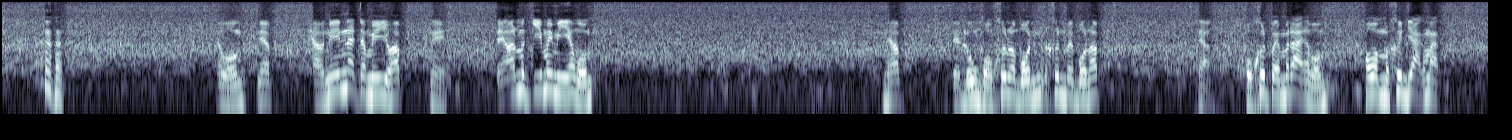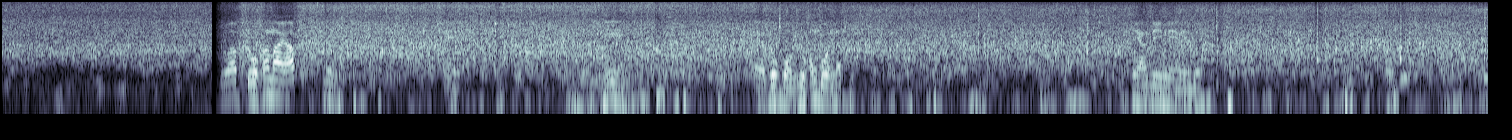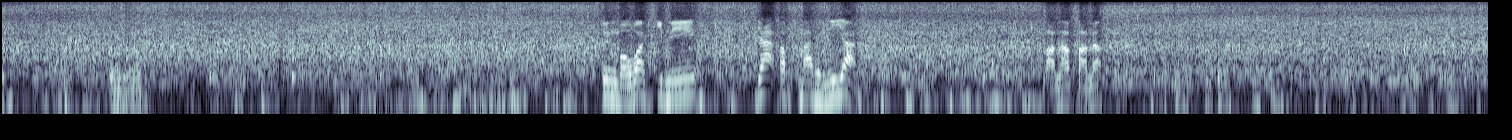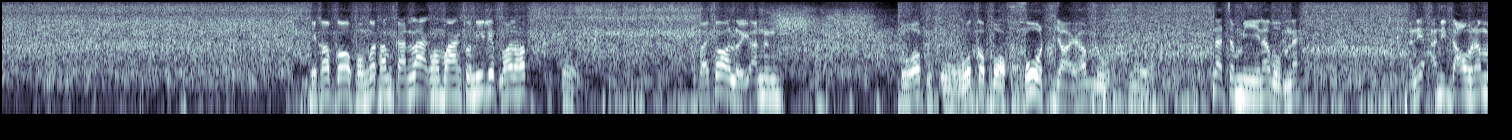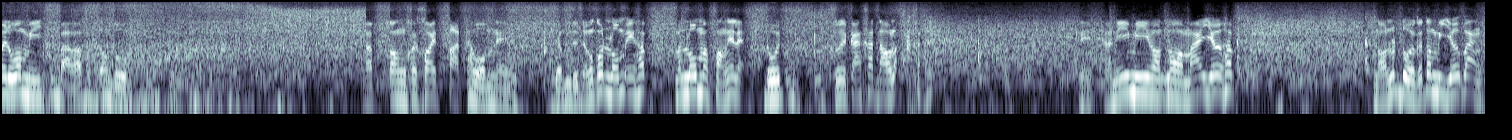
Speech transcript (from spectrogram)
ครับผมเนี่ยแถวนี้น่าจะมีอยู่ครับนี่แต่อันเมื่อกี้ไม่มีครับผมนี่ครับเดี๋ยวลุงผมขึ้นมาบนขึ้นไปบนครับเนี่ยผมขึ้นไปไม่ได้ครับผม เพราะว่ามันขึ้นยากมากดูครับดูข้างในครับนี่นี่เนี่ยดูผมอยู่ข้างบนครับ นี่ครับนี่นี่นี่นี่ดูดูซึ่งบอกว่าคลิปนี้ยากครับมาถึงนี่ยากตัดแล้วครับตัดแล้วนี่ครับก็ผมก็ทำการลากมาวางตัวนี้เรียบร้อยแล้วครับนี่แล้วก็เหลืออีกอันนึงอะ ดูครับโอ้โหกระบอกโคตรใหญ่ครับดูนี่น่าจะมีนะผมนะ อันนี้อันนี้เดานะไม่รู้ว่ามีจริงเปล่าครับต้องดู ครับต้องค่อยๆตัดครับผมเนี่ยเดี๋ยวเดี๋ยวมันก็ล้มเองครับ มันล้มมาฝั่งนี่แหละ ดูดูจากการคาดเดาละนี่แถวนี้มีหน่อไม้เยอะครับหนอนรถด่วนก็ต้องมีเยอะบ้าง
